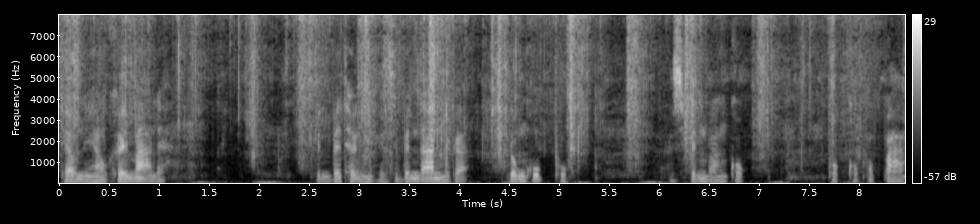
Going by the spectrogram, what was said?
แถวนี้เขาเคยมาแล้ว ขึ้นไปถึงนี่ก็จะเป็นด้านแล้วก็ลงคุบผูกก็จะเป็นบางกกพวกกกมักปาง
